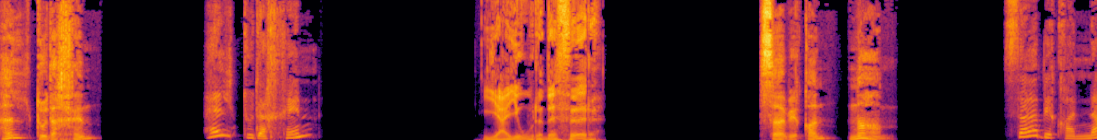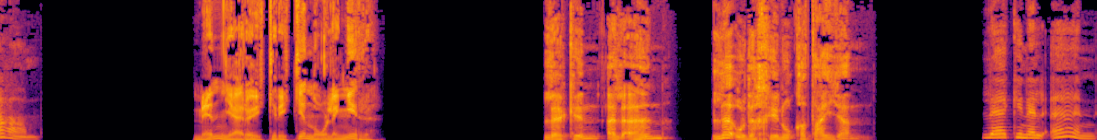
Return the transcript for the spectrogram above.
هل تدخن؟ هل تدخن؟ Jeg gjorde det før. سابقا نعم سابقا نعم Men jeg røyker ikke nå lenger. لكن الآن لا أدخن قطعيا لكن الآن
